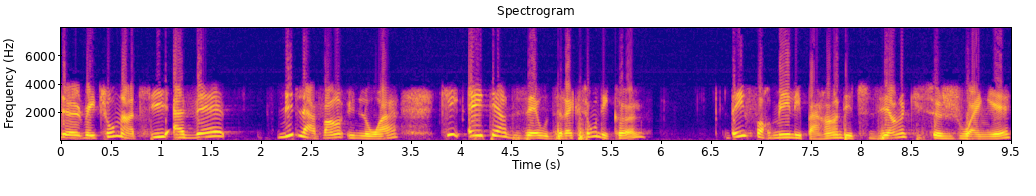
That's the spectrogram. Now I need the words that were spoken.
de Rachel Notley avait mis de l'avant une loi qui interdisait aux directions d'école d'informer les parents d'étudiants qui se joignaient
